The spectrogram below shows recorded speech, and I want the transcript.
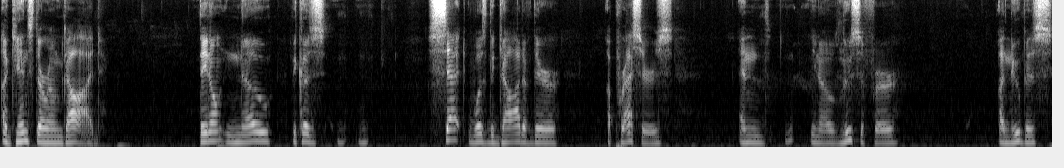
against their own God. They don't know because Set was the god of their oppressors, and you know Lucifer, Anubis,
